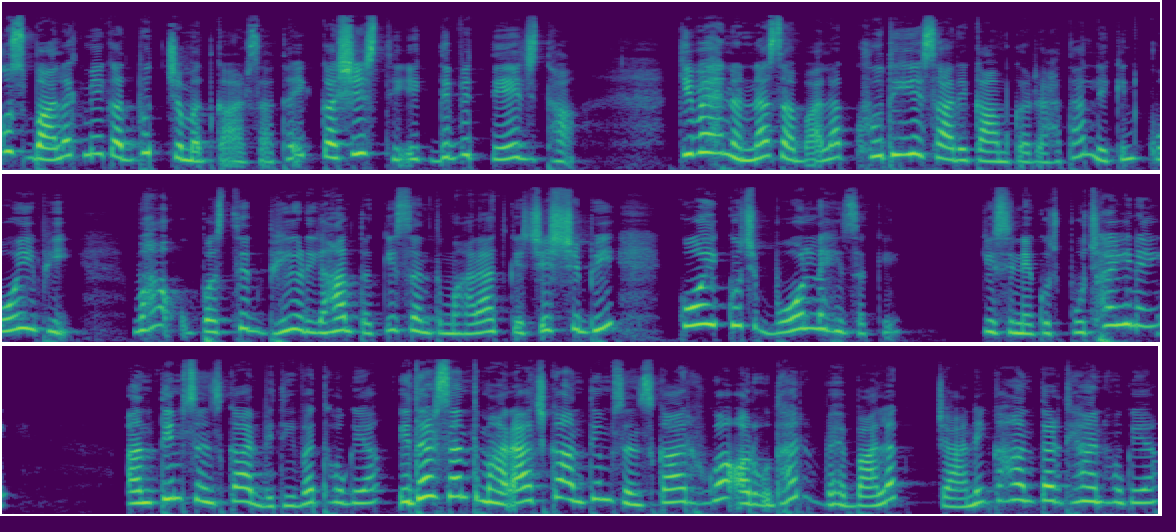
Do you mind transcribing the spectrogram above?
उस बालक में एक अद्भुत चमत्कार सा था, एक कशिश थी, एक दिव्य तेज था कि वह नन्ना सा बालक खुद ही ये सारे काम कर रहा था, लेकिन कोई भी वहाँ उपस्थित भीड़ यहाँ तक कि संत महाराज के शिष्य भी कोई कुछ बोल नहीं सके। किसी ने कुछ पूछा ही नहीं। अंतिम संस्कार विधिवत हो गया। इधर संत महाराज का अंतिम संस्कार हुआ और उधर वह बालक जाने कहा अंतर ध्यान हो गया।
